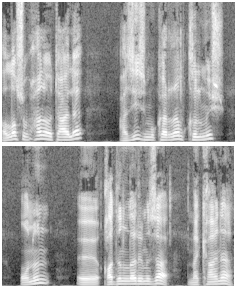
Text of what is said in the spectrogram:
Allah Subhanahu Teala aziz mukarrem kılmış onun e, kadınlarımıza mekana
